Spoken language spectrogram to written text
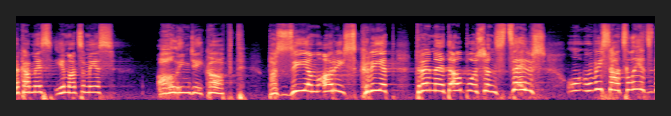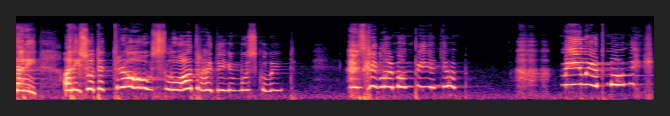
tā kā mēs iemācāmies āliņģī kāpt, pa ziemu arī skriet, trenēt elpošanas ceļus un, un visādas lietas darīt. Arī šo trauslo atraidījumu muskulīti. Es gribu, lai man pieņem. Mīliet mani,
